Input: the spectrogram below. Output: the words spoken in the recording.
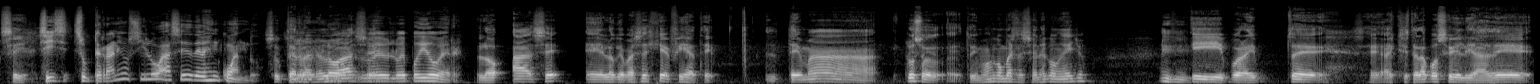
Sí, Sí, Subterráneo sí lo hace de vez en cuando. Subterráneo lo hace. Lo, he- lo he podido ver. lo hace. Eh, lo que pasa es que, fíjate, el tema, incluso eh, tuvimos conversaciones con ellos y por ahí se- se- existe la posibilidad de,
